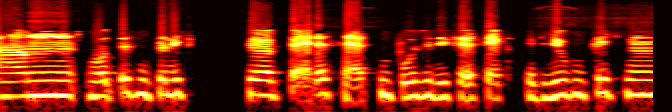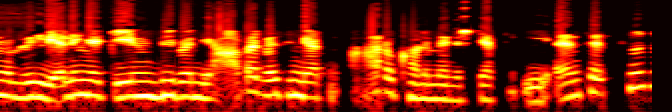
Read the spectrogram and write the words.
ähm, hat das natürlich für beide Seiten positive Effekte. Die Jugendlichen oder die Lehrlinge gehen lieber in die Arbeit, weil sie merken, ah, da kann ich meine Stärken eh einsetzen.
